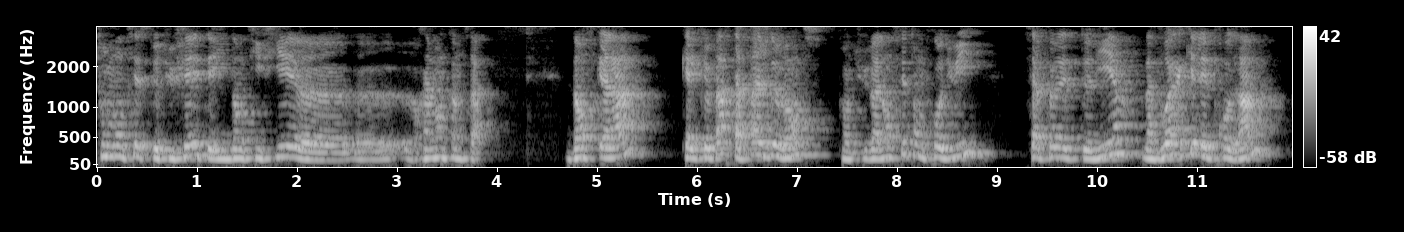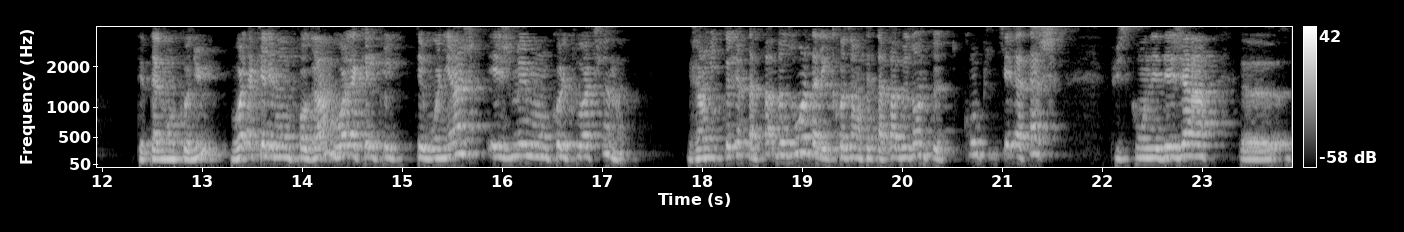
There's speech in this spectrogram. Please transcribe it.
Tout le monde sait ce que tu fais. Tu es identifié vraiment comme ça. Dans ce cas-là, quelque part, ta page de vente, quand tu vas lancer ton produit, ça peut être de dire, bah, voilà quel est le programme tellement connu. Voilà quel est mon programme, voilà quelques témoignages et je mets mon call to action. J'ai envie de te dire, t'as pas besoin d'aller creuser. En fait, t'as pas besoin de te compliquer la tâche puisqu'on est déjà euh,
